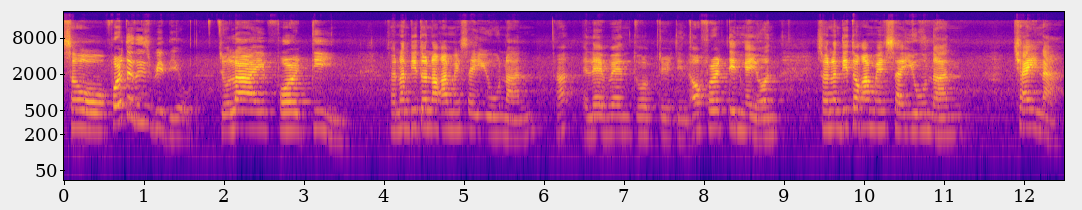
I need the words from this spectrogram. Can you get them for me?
So for today's video, July 14. So nandito na kami sa Yunnan. Ha? 11, 12, 13. Oh, 14 ngayon. So nandito kami sa Yunnan, China.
